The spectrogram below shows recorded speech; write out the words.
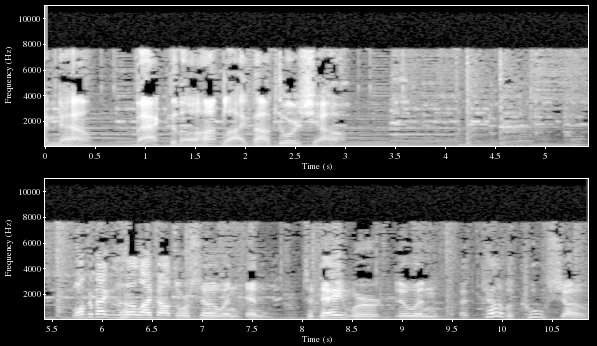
And now, back to the Hunt Life Outdoor Show. Welcome back to the Hunt Life Outdoor Show, and, and today we're doing a, kind of a cool show,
